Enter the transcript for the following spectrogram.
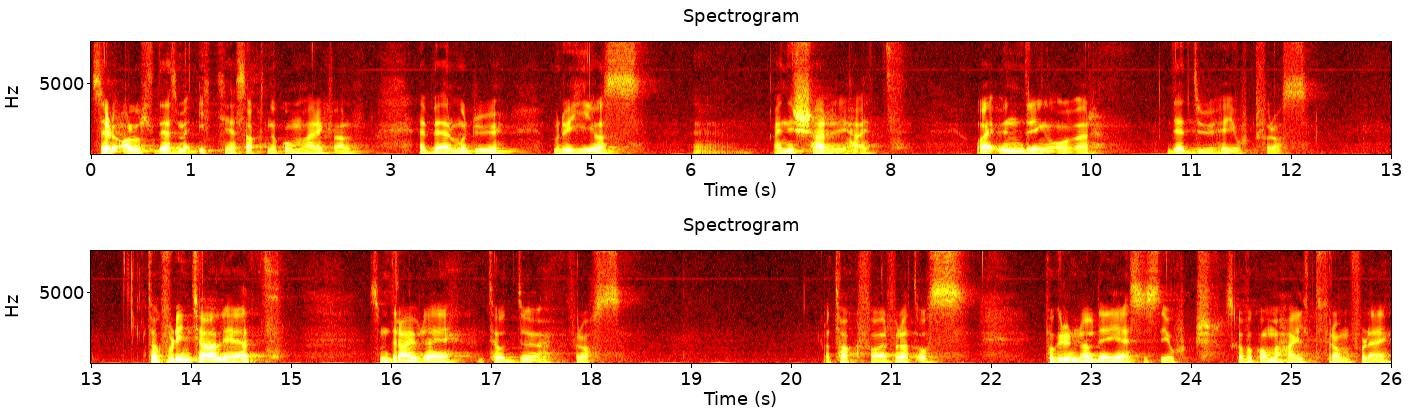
Så ser du alt det som jeg ikke har sagt noe om her i kveld. Jeg ber må du, må du gi oss eh, en nysgjerrighet og en undring over det du har gjort for oss. Takk for din kjærlighet som drev deg til å dø for oss. Og takk, far, for at oss på grunn av det Jesus har gjort, skal få komme helt fram for deg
